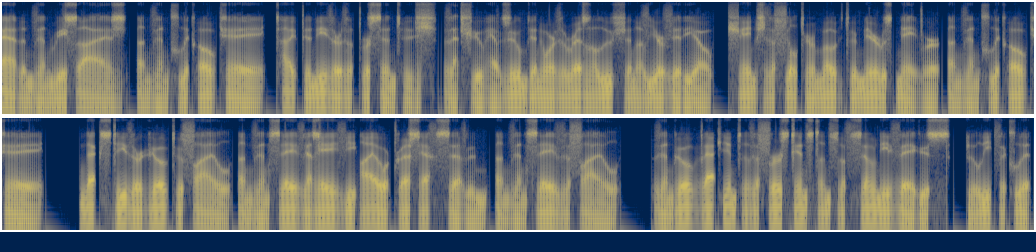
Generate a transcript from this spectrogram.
Add and then Resize, and then click OK. Type in either the percentage that you have zoomed in or the resolution of your video. Change the filter mode to nearest neighbor, and then click OK. Next either go to File and then save as AVI or press F7 and then save the file. Then go back into the first instance of Sony Vegas, delete the clip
